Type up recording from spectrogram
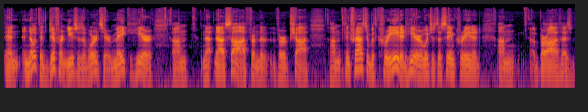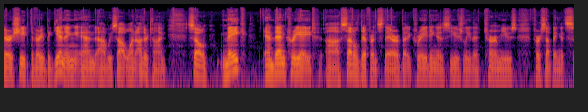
And note the different uses of words here. Make here, um, nasa from the verb sha, um, contrasted with created here, which is the same created um, bara as bereshit at the very beginning, and uh, we saw it one other time. So make and then create. Uh, subtle difference there, but creating is usually the term used for something that's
